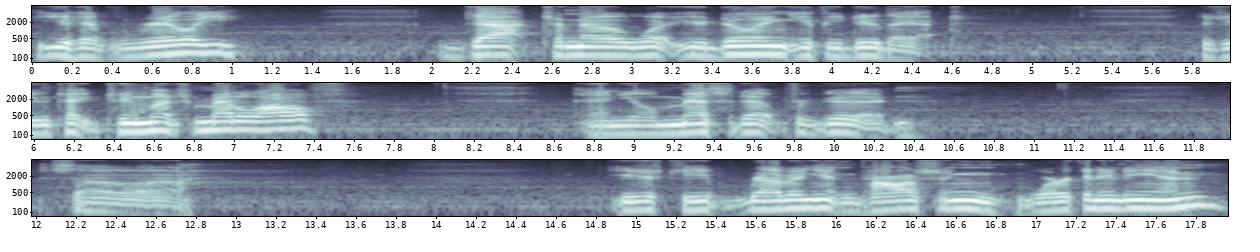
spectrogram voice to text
you have really got to know what you're doing if you do that because you can take too much metal off and you'll mess it up for good. So, uh, you just keep rubbing it and polishing, working it in.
